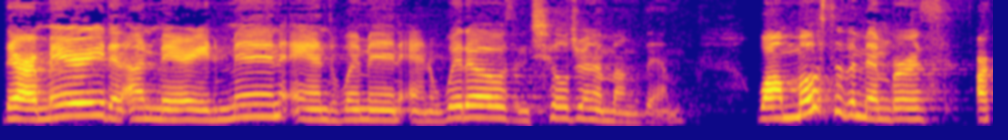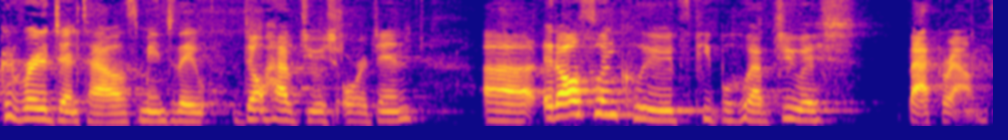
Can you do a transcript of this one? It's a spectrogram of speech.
There are married and unmarried men and women and widows and children among them. While most of the members are converted Gentiles, means they don't have Jewish origin, uh, it also includes people who have Jewish backgrounds.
